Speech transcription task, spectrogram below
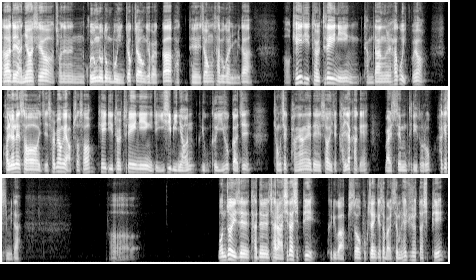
아, 네, 안녕하세요. 저는 고용노동부 인적자원개발과 박대정 사무관입니다. 어, K-디지털 트레이닝 담당을 하고 있고요. 관련해서 이제 설명에 앞서서 K-디지털 트레이닝 이제 22년 그리고 그 이후까지 정책 방향에 대해서 이제 간략하게 말씀드리도록 하겠습니다. 어, 먼저 이제 다들 잘 아시다시피 그리고 앞서 국장님께서 말씀을 해주셨다시피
